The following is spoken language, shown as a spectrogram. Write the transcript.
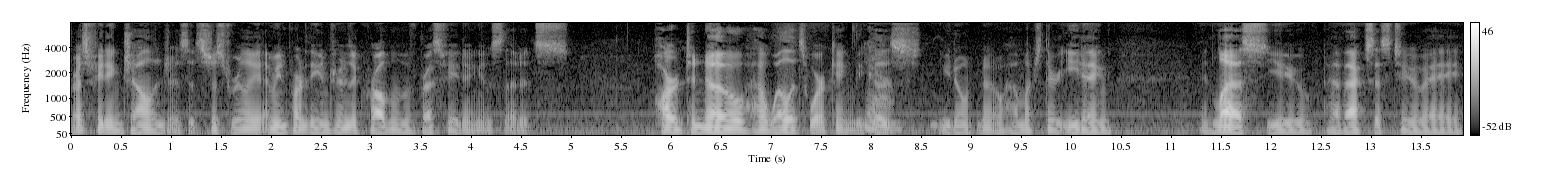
breastfeeding challenges. It's just really, I mean, part of the intrinsic problem of breastfeeding is that it's hard to know how well it's working because you don't know how much they're eating unless you have access to a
